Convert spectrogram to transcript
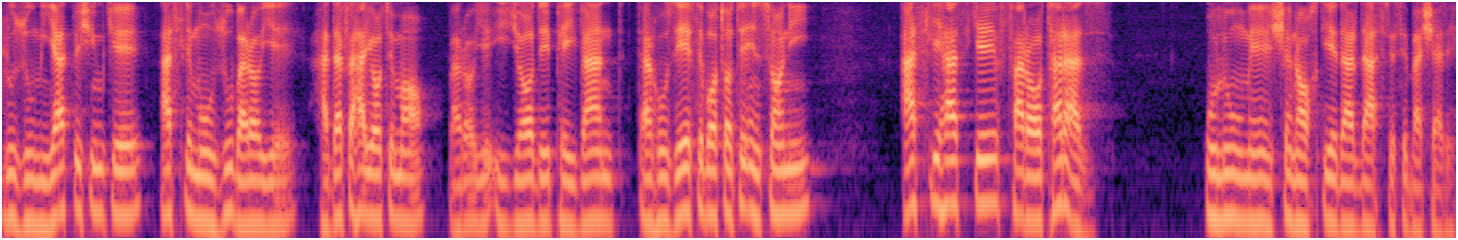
لزومیت بشیم که اصل موضوع برای هدف حیات ما برای ایجاد پیوند در حوزه ارتباطات انسانی اصلی هست که فراتر از علوم شناختی در دسترس بشره.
